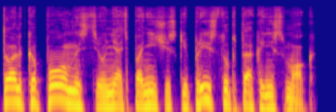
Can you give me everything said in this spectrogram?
только полностью унять панический приступ так и не смог.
